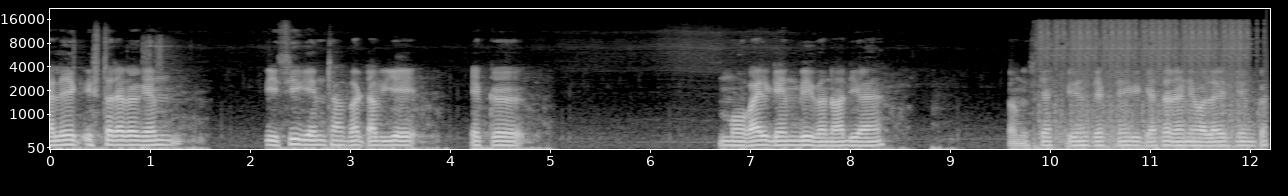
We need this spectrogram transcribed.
पहले एक इस तरह का गेम पीसी गेम था बट अब ये एक मोबाइल गेम भी बना दिया है। तो हम इसका एक्सपीरियंस देखते हैं कि कैसा रहने वाला है इस गेम का।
